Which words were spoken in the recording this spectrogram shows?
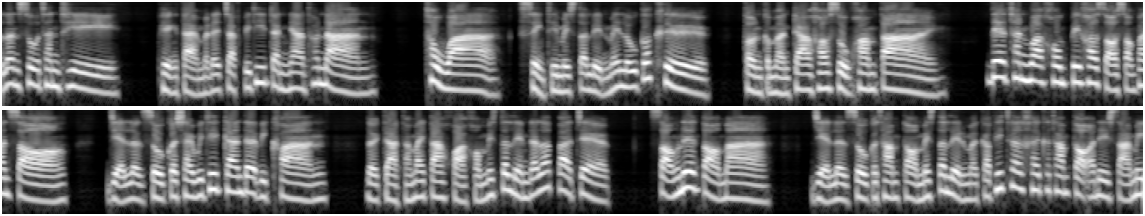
เลินซูทันที เพียงแต่ไม่ได้จัดพิธีแต่งงานเท่านั้นทว่าสิ่งที่มิสเตอร์ลินไม่รู้ก็คือตนกำลังก้าวเข้าสู่ความตาย เดือนธันวาคมปีคศ 2002 เยเลินซูก็ใช้วิธีการเดินอีกครั้ง โดยการทำให้ตาขวาของมิสเตอร์เลนได้รับบาดเจ็บสองเดือนต่อมาเหยียนเลินซูก็ทำต่อมิสเตอร์เลนเหมือนกับที่เธอเคยกระทำต่ออดีตสามี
